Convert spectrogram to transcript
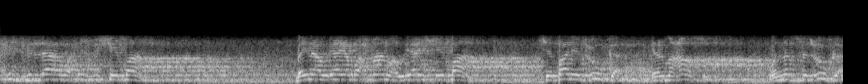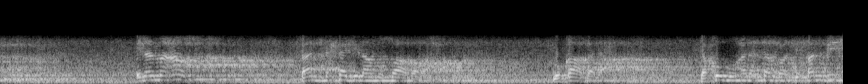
حزب الله وحزب الشيطان. بين أولياء الرحمن وأولياء الشيطان. الشيطان يدعوك إلى المعاصي. والنفس تدعوك إلى المعاصي. فأنت تحتاج إلى مصابرة مقابلة. تقوم على ثرة قلبك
